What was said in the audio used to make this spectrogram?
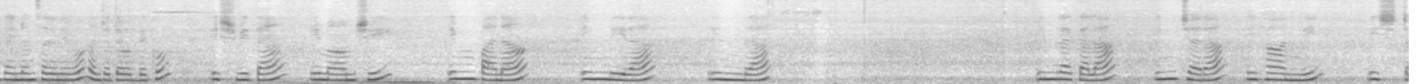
ಈಗ ಇನ್ನೊಂದ್ಸರಿ ನೀವು ನನ್ನ ಜೊತೆ ಓದಬೇಕು. ಇಶ್ವಿತಾ, ಇಮಾಂಶಿ, ಇಂಪನ ಇಂದಿರಾ ಇಂದ್ರ ಇಂದ್ರಕಲಾ ಇಂಚರ ಇಹಾನ್ವಿ ಇಷ್ಟ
